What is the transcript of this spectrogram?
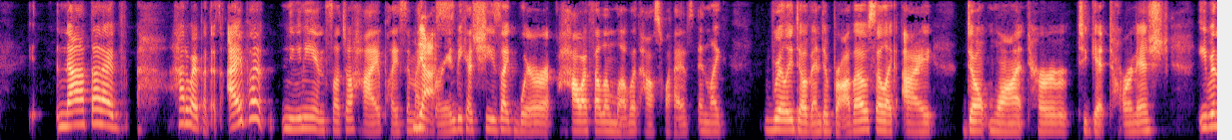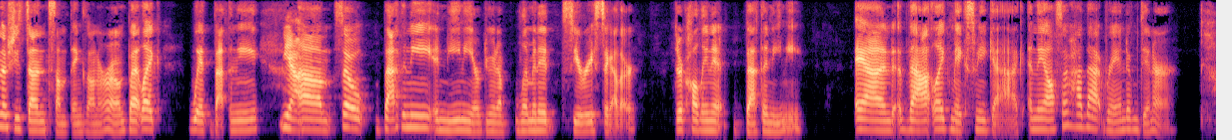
not that I've. How do I put this? I put NeNe in such a high place in my Yes. brain because she's like where how I fell in love with Housewives and like really dove into Bravo. So like I don't want her to get tarnished, even though she's done some things on her own. But like with Bethenny, Yeah. um, so Bethenny and NeNe are doing a limited series together. They're calling it Bethanini. And that like makes me gag. And they also had that random dinner.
